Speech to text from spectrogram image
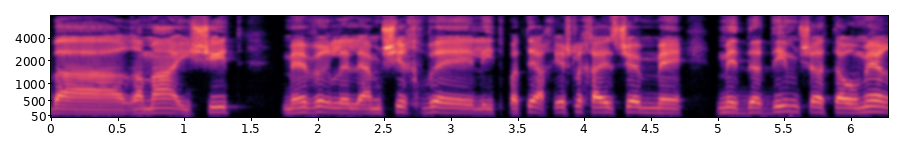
ברמה האישית מעבר ללהמשיך ולהתפתח? יש לך איזה שהם מדדים שאתה אומר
